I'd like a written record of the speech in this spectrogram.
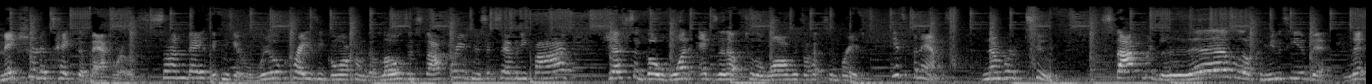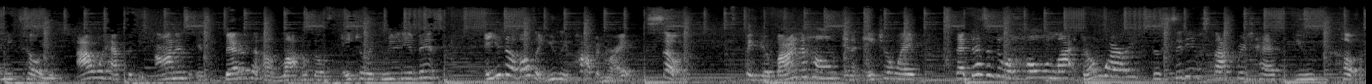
make sure to take the back roads. Sundays, it can get real crazy going from the Lowe's in Stockbridge in 675 just to go one exit up to the Walgreens or Hudson Bridge. It's bananas. Number two, Stockbridge loves little community events. Let me tell you, I will have to be honest, it's better than a lot of those HOA community events And you know those are usually popping, right? So if you're buying a home in an HOA that doesn't do a whole lot, don't worry. The city of Stockbridge has you covered.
